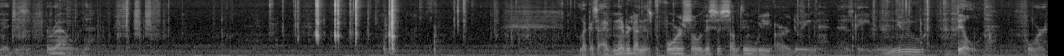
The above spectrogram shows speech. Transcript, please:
the edges around. Like I said, I've never done this before, so this is something we are doing as a new build for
